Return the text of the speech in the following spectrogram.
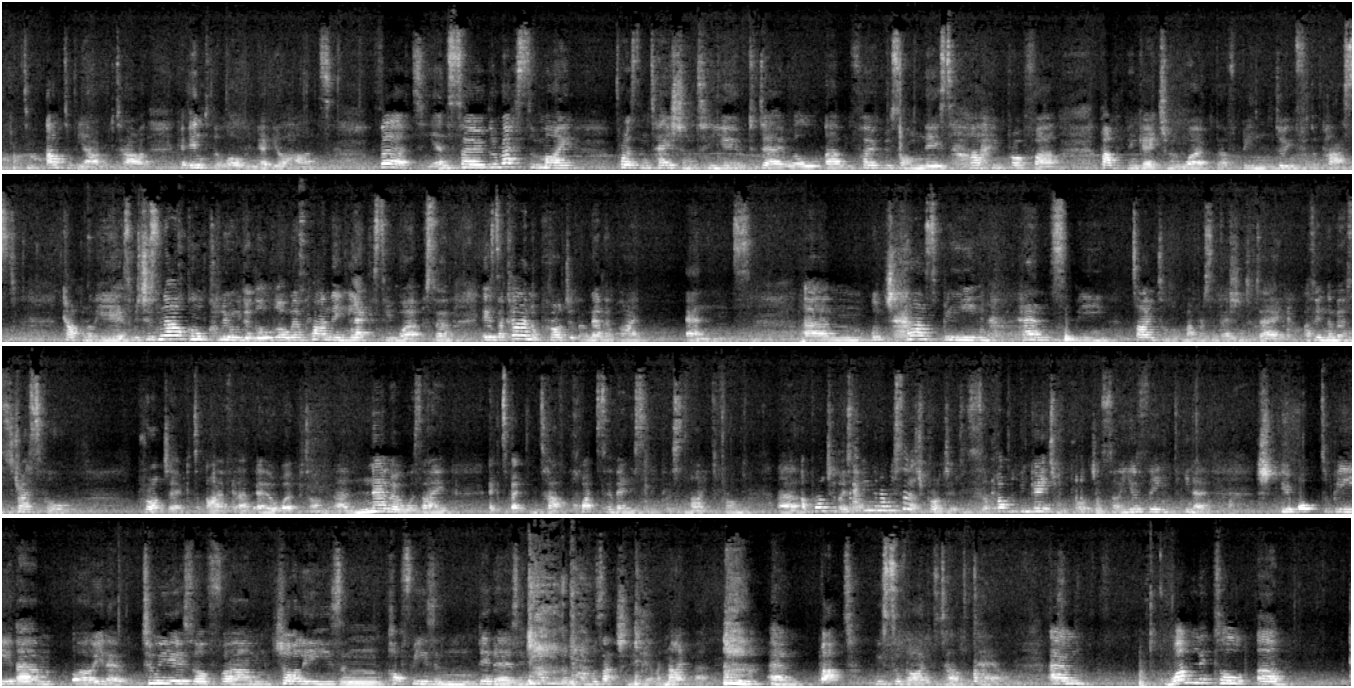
out of the ivory tower, get into the world and get your hands dirty. And so the rest of my presentation to you today will um, focus on this high profile public engagement work that I've been doing for the past couple of years, which is now concluded, although we're planning legacy work, so it's a kind of project that never quite ends um, which has been, hence the title of my presentation today, I think the most stressful project I've, I've ever worked on. Never was I expecting to have quite so many sleepless nights from uh, a project that's not even a research project, it's a public engagement project. So you think, you know, you ought to be, um, uh, you know, two years of um, jollies and coffees and dinners in London and was actually a bit of a nightmare. Um, but we survived to tell the tale. Um, one little um,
